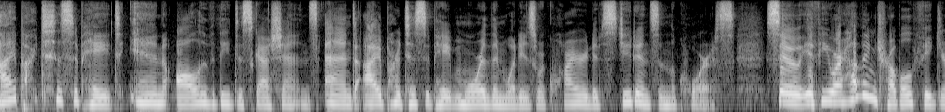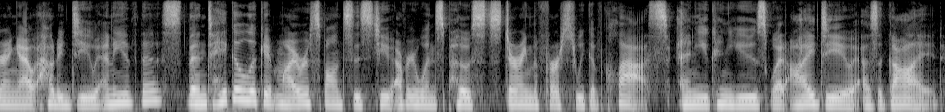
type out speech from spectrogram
I participate in all of the discussions and I participate more than what is required of students in the course. So if you are having trouble figuring out how to do any of this, then take a look at my responses to everyone's posts during the first week of class and you can use what I do as a guide.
